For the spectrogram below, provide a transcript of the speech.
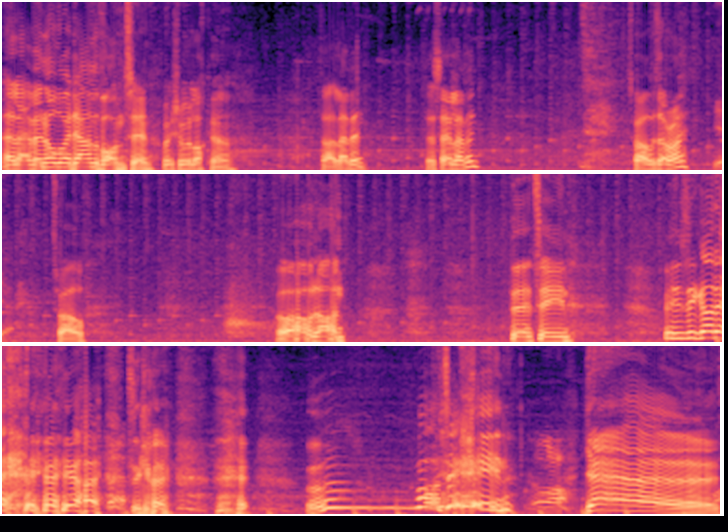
Eleven. All the way down the bottom, Tim. Make sure we lock her. Is that eleven? Did I say eleven? Twelve. Is that right? Yeah. 12. Oh, hold on. 13. Has he got it? yeah. So go. Ooh, 14. Oh, Yes.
